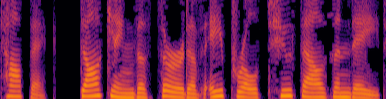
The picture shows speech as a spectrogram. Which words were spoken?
Topic: Docking the 3rd of April 2008.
